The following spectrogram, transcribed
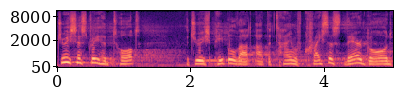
Jewish history had taught the Jewish people that at the time of crisis, their God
